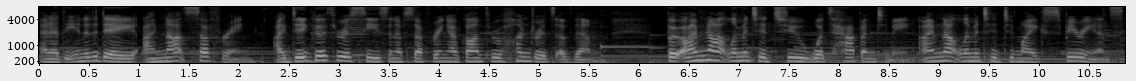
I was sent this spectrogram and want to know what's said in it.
And at the end of the day, I'm not suffering. I did go through a season of suffering, I've gone through hundreds of them. But I'm not limited to what's happened to me. I'm not limited to my experience.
